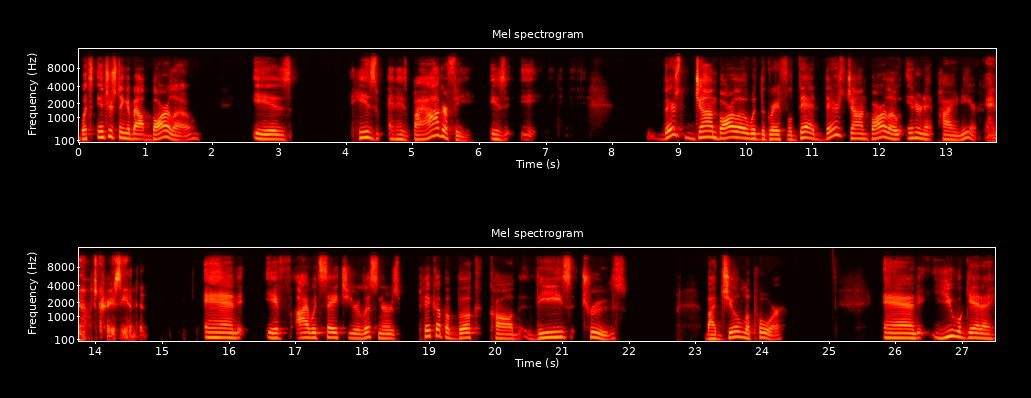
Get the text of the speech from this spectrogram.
What's interesting about Barlow is his and his biography is there's John Barlow with the Grateful Dead. There's John Barlow, internet pioneer. I know it's crazy, isn't it? And if I would say to your listeners, pick up a book called These Truths by Jill Lepore, and you will get a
